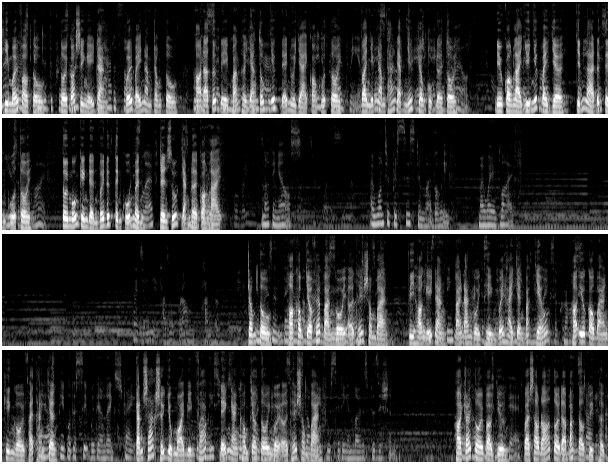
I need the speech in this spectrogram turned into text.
Khi mới vào tù, tôi có suy nghĩ rằng với 7 năm trong tù, họ đã tước đi khoảng thời gian tốt nhất để nuôi dạy con của tôi và những năm tháng đẹp nhất trong cuộc đời tôi. Điều còn lại duy nhất bây giờ chính là đức tin của tôi. Tôi muốn kiên định với đức tin của mình trên suốt chặng đời còn lại. Nothing else. I want to persist in my belief, my way of life. Trong tù, họ không cho phép bạn ngồi ở thế song bàn vì họ nghĩ rằng bạn đang ngồi thiền với hai chân bắt chéo. Họ yêu cầu bạn khi ngồi phải thẳng chân. Cảnh sát sử dụng mọi biện pháp để ngăn không cho tôi ngồi ở thế song bàn. Họ trói tôi vào giường và sau đó tôi đã bắt đầu tuyệt thực.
